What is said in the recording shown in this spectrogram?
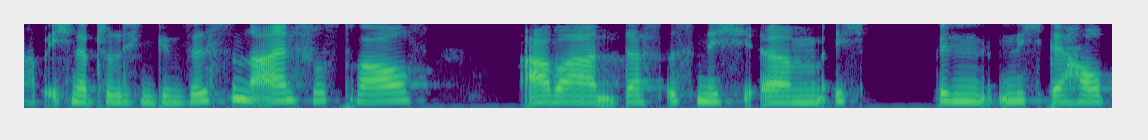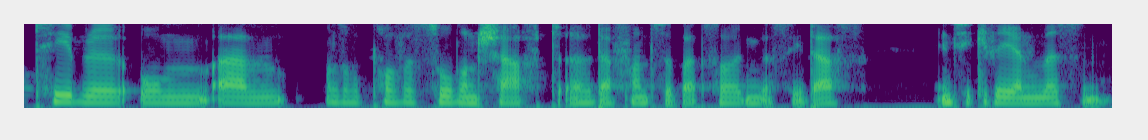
habe ich natürlich einen gewissen Einfluss drauf. Aber das ist nicht, ähm, ich bin nicht der Haupthebel, um ähm, unsere Professorenschaft äh, davon zu überzeugen, dass sie das integrieren müssen.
